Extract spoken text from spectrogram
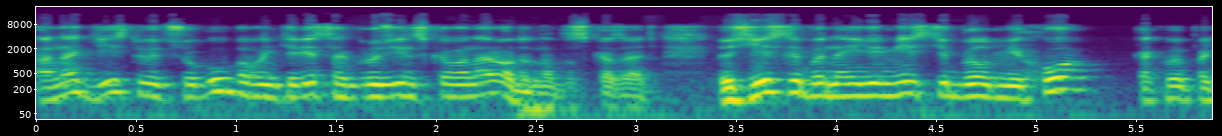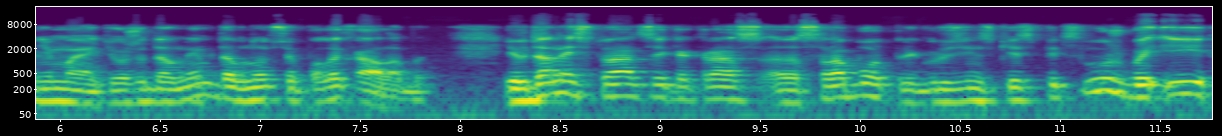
Она действует сугубо в интересах грузинского народа, надо сказать. То есть, если бы на ее месте был Михо, как вы понимаете, уже давным-давно все полыхало бы. И в данной ситуации как раз э, сработали грузинские спецслужбы и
